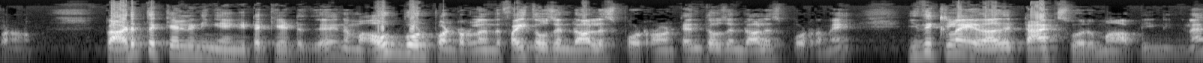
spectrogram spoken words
பண்ணணும். இப்போ அடுத்த கேள்வி நீங்கள் என்கிட்ட கேட்டது நம்ம அவுட் போர்ட் பண்ணுறோம்ல இந்த ஃபைவ் தௌசண்ட் டாலர்ஸ் போடுறோம் டென் தௌசண்ட் டாலர்ஸ் போடுறோமே இதுக்கெல்லாம் ஏதாவது டேக்ஸ் வருமா அப்படின்னீங்கன்னா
